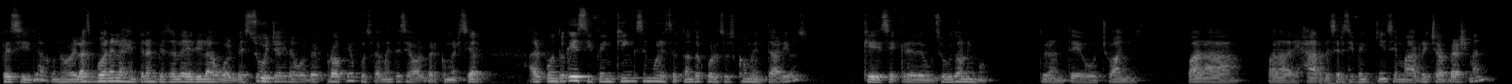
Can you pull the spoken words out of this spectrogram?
pues si la novela es buena y la gente la empieza a leer y la vuelve suya y la vuelve propia, pues obviamente se va a volver comercial. Al punto que Stephen King se molestó tanto por esos comentarios que se creó un seudónimo durante ocho años para, para dejar de ser Stephen King, se llama Richard Bergman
